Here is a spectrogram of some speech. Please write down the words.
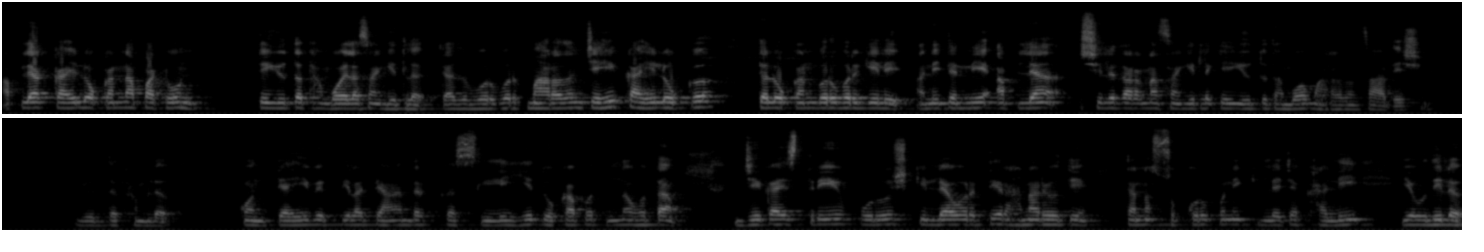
आपल्या काही लोकांना पाठवून ते युद्ध थांबवायला सांगितलं. त्याचबरोबर महाराजांचेही काही लोक त्या लोकांबरोबर गेले आणि त्यांनी आपल्या शिलेदारांना सांगितलं की हे युद्ध थांबवा महाराजांचा आदेश आहे. युद्ध थांबलं. कोणत्याही व्यक्तीला त्यानंतर कसलीही दुखापत न होता जे काही स्त्री पुरुष किल्ल्यावरती राहणारे होते त्यांना सुखरूपणे किल्ल्याच्या खाली येऊ दिलं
